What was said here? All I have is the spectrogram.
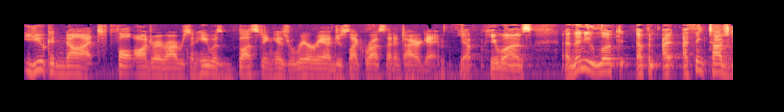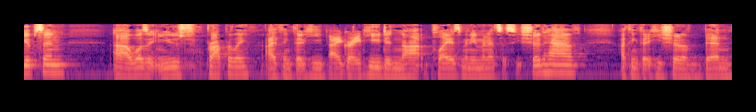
You could not fault Andre Robertson. He was busting his rear end just like Russ that entire game. Yep, he was. And then you look up, and I, I think Taj Gibson uh, wasn't used properly. I think that he I agree. he did not play as many minutes as he should have. I think that he should have been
